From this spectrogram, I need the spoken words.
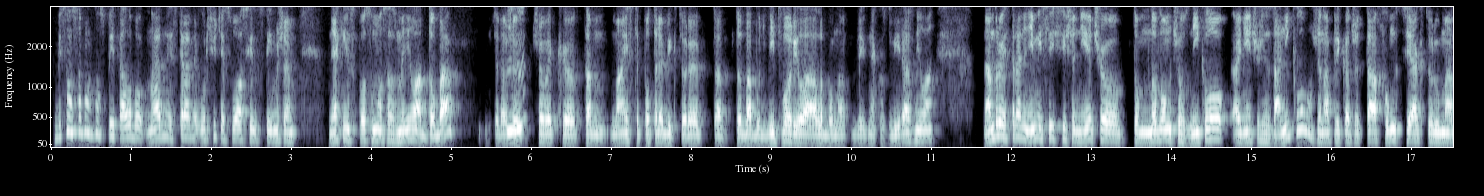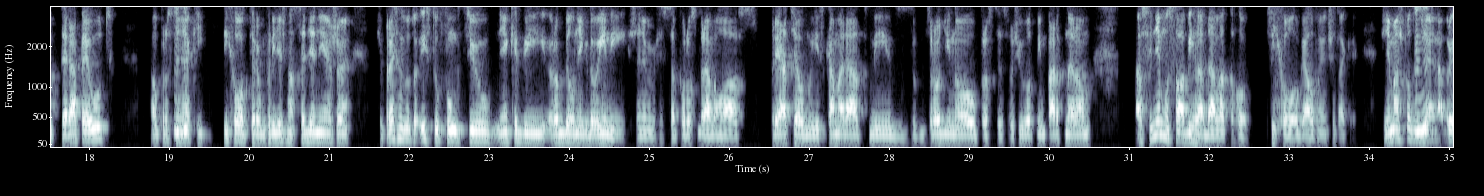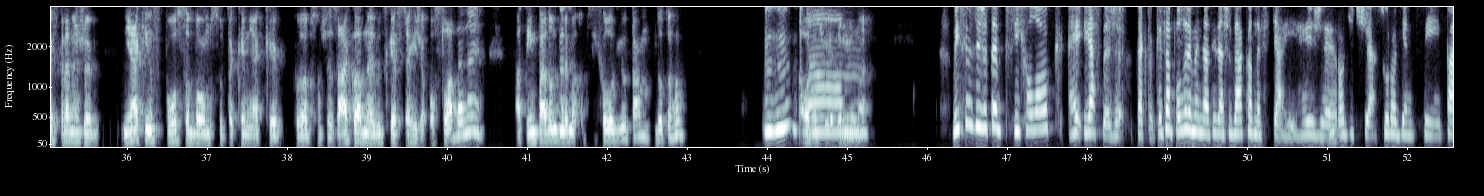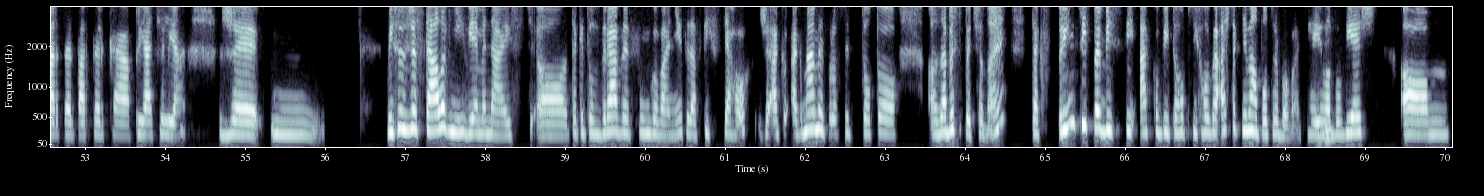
By som sa možno spýtal, lebo na jednej strane určite súhlasím s tým, že nejakým spôsobom sa zmenila doba, teda že mm-hmm. človek eh, tam má isté potreby, ktoré tá doba buď vytvorila, alebo nejako zvýraznila. Na druhej strane nemyslíš si, že niečo v tom novom, čo vzniklo, aj niečo, že zaniklo? Že napríklad, že tá funkcia, ktorú má terapeut, alebo proste mm-hmm. nejaký psycholog, ktorému prídeš na sedenie, že, že presne túto istú funkciu niekedy robil niekto iný. Že neviem, že sa porozprávala s priateľmi, s kamarátmi, s, s rodinou, proste so životným partnerom. Asi nemusela vyhľadávať toho psychológa alebo niečo také. Že nemáš pocit, mm-hmm. že aj na druhej strane, že nejakým spôsobom sú také nejaké, povedal som, že základné ľudské vzťahy, že oslabené a tým pádom mm-hmm. treba tú psychológiu tam do toho? Mm-hmm. Alebo čo je to milné? Myslím si, že ten psychológ, hej, jasné, že takto, keď sa pozrieme na tie naše základné vzťahy, hej, že mm. rodičia, súrodenci, partner, partnerka, priatelia, že mm, myslím si, že stále v nich vieme nájsť o, takéto zdravé fungovanie, teda v tých vzťahoch, že ak, ak máme proste toto o, zabezpečené, tak v princípe by si akoby toho psychologa až tak nemal potrebovať, hej, mm. lebo vieš, um,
